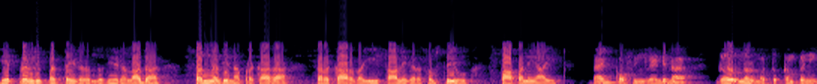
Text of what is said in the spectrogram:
ಏಪ್ರಿಲ್ ಇಪ್ಪತ್ತೈದರಂದು ನೀಡಲಾದ ಸನ್ನದಿನ ಪ್ರಕಾರ ಸರ್ಕಾರದ ಈ ಸಾಲಿಗರ ಸಂಸ್ಥೆಯು ಸ್ಥಾಪನೆಯಾಯಿತು. ಬ್ಯಾಂಕ್ ಆಫ್ ಇಂಗ್ಲೆಂಡಿನ ಗವರ್ನರ್ ಮತ್ತು ಕಂಪನಿ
